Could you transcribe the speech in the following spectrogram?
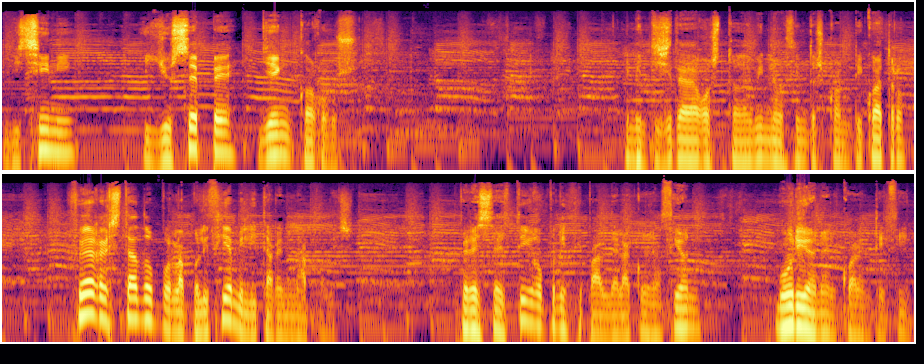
Vicini y Giuseppe Genco Russo. El 27 de agosto de 1944 fue arrestado por la policía militar en Nápoles, pero el testigo principal de la acusación murió en el 45.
